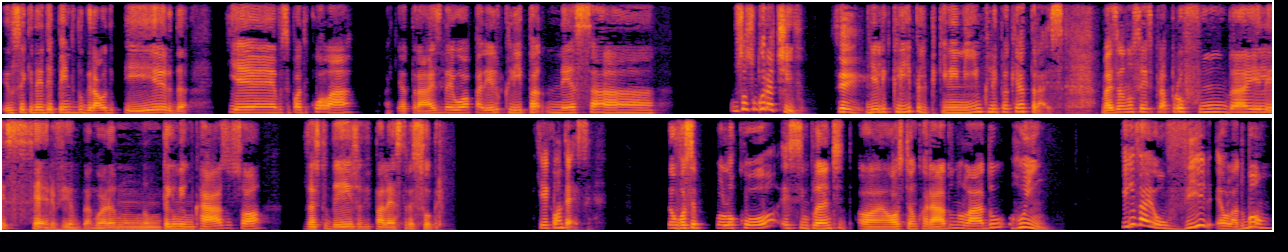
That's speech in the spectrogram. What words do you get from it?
Eu sei que daí depende do grau de perda, que é... Você pode colar aqui atrás, daí o aparelho clipa nessa... Como se fosse um curativo. Sei. E ele clipa, ele pequenininho, clipa aqui atrás. Mas eu não sei se para profunda ele serve. Agora eu não, não tenho nenhum caso, só já estudei, já vi palestras sobre. O que acontece? Então você colocou esse implante ó, osteoancorado no lado ruim. Quem vai ouvir é o lado bom.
